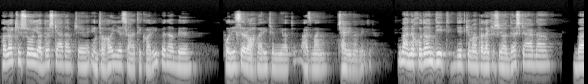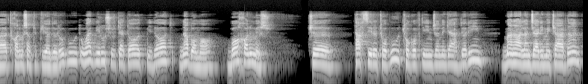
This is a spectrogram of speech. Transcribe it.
پلاکش رو یادداشت کردم که انتهای ساعت کاری بدم به پلیس راهبری که میاد از من جریمه بگیره. بنده خدا دید. دید که من پلاکش رو یادداشت کردم. بعد خانمش هم تو پیاده رو بود. اومد بیرون کرد داد بیداد. نه با ما با خانمش. که تقصیر تو بود تو گفتی اینجا نگه داریم. من الان جریمه کردن.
